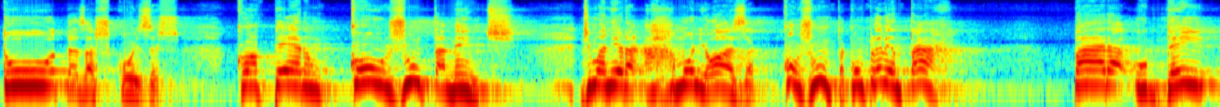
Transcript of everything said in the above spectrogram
todas as coisas cooperam conjuntamente, de maneira harmoniosa, conjunta, complementar para o bem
